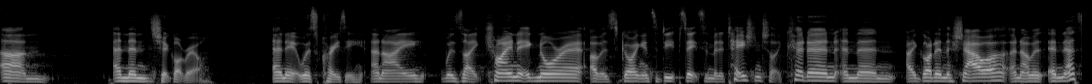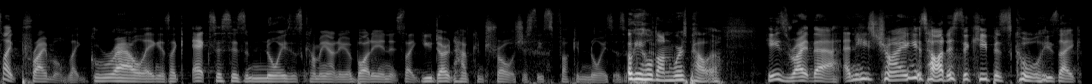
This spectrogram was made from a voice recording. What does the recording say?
Um, and then shit got real. And it was crazy. And I was like trying to ignore it. I was going into deep states of meditation till I couldn't. And then I got in the shower and I was, and that's like primal, like growling. It's like exorcism noises coming out of your body. And it's like you don't have control. It's just these fucking noises. Okay, hold on. Where's Paolo? He's right there and he's trying his hardest to keep his cool. He's like,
